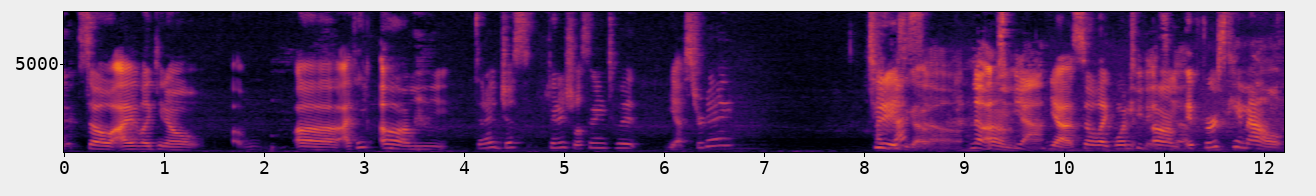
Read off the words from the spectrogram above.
so I like, you know, uh I think um did I just finish listening to it yesterday? 2 I days ago. so. No, Um, yeah. Yeah, so like when um ago. it first came out,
